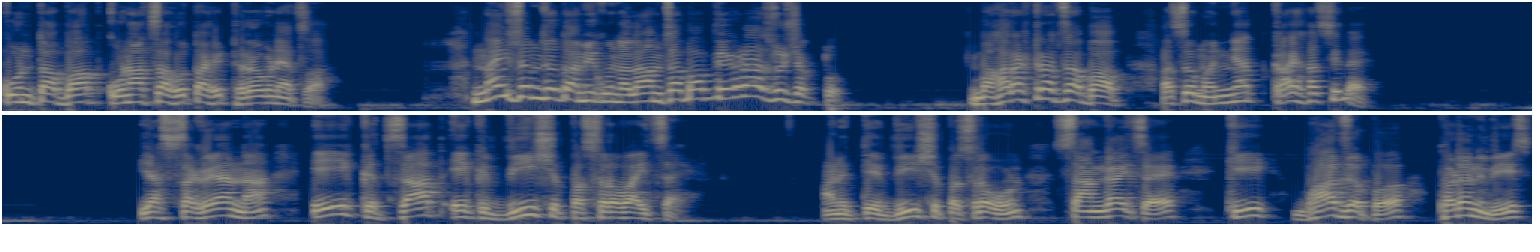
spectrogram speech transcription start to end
कोणता बाप कोणाचा होता हे ठरवण्याचा? नाही समजत आम्ही कुणाला. आमचा बाप वेगळा असू शकतो. महाराष्ट्राचा बाप असं म्हणण्यात काय हासिल आहे? या सगळ्यांना एक जात एक विष पसरवायचं आहे आणि ते विष पसरवून सांगायचं आहे की भाजप फडणवीस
